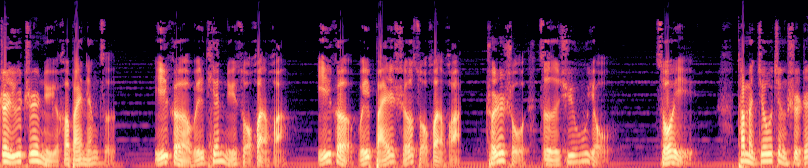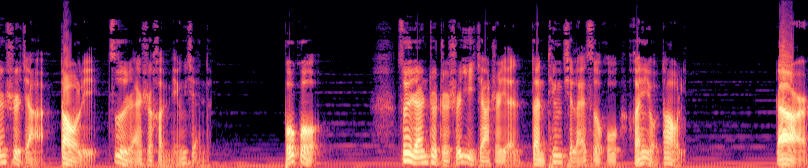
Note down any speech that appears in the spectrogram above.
至于织女和白娘子，一个为天女所幻化，一个为白蛇所幻化，纯属子虚乌有。所以，他们究竟是真是假，道理自然是很明显的。不过，虽然这只是一家之言，但听起来似乎很有道理。然而，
